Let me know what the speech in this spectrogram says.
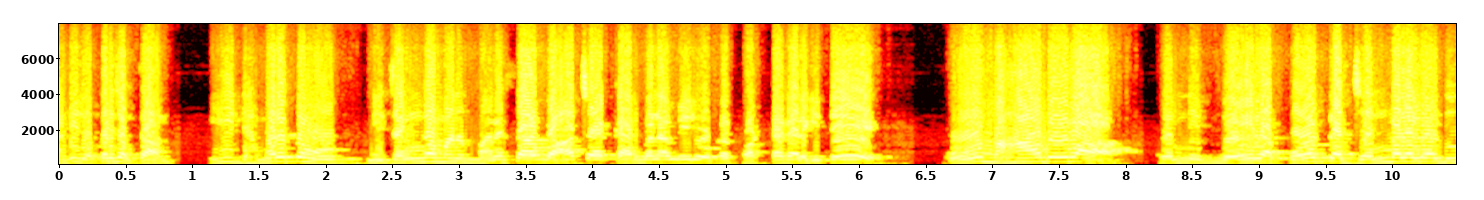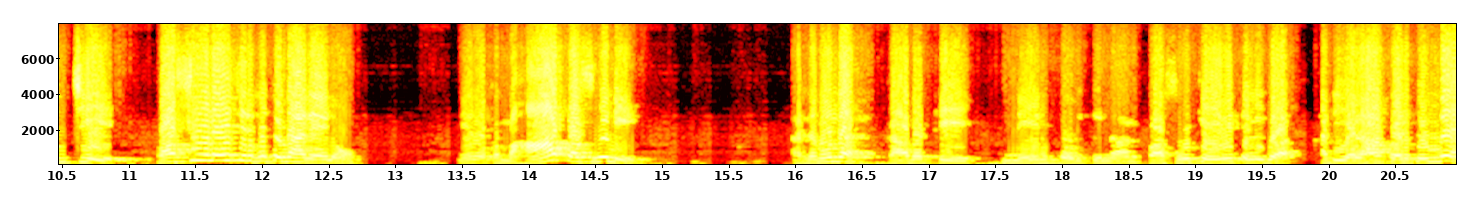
అంటే ఇది ఒక్కటి చెప్తాను ఈ ఢమరకం నిజంగా మనం మనస వాచ కర్మన మీరు ఒక కొట్టగలిగితే ఓ మహాదేవ కొన్ని వేల కోట్ల జన్మలలో నుంచి పశువునే తిరుగుతున్నా నేను. నేను ఒక మహా పశువుని. అర్థమైందా? కాబట్టి నేను కొడుతున్నాను. పశువుకి ఏమీ తెలియదు అది ఎలా కొడుతుందో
